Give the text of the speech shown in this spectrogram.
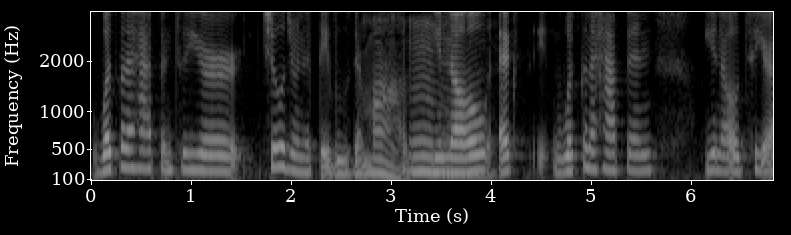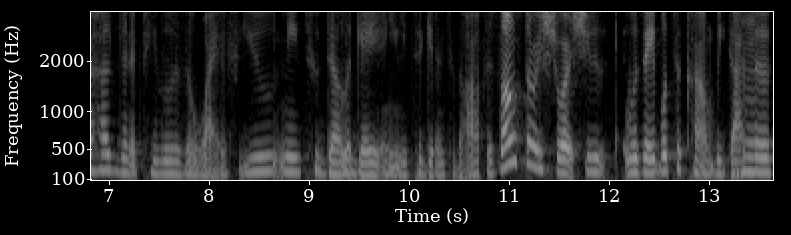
What's going to happen to your children if they lose their mom? You know, ex, what's going to happen, you know, to your husband if he loses a wife? You need to delegate and you need to get into the office. Long story short, she was, able to come. We got the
